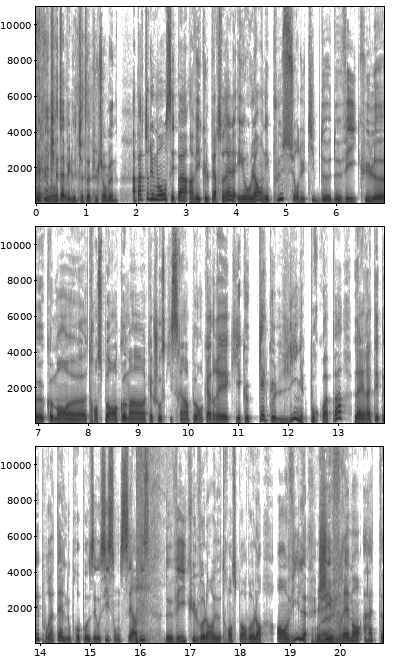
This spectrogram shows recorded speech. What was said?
Des catapultes. Des catapultes urbaines. À partir du moment où c'est pas un véhicule personnel et où là on est plus sur du type de, de véhicule euh, comment euh, transport en commun, quelque chose qui serait un peu encadré, qui est que quelques lignes, pourquoi pas la RATP pourrait-elle nous proposer aussi son service de véhicule volant et de transport volant en ville J'ai vraiment hâte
